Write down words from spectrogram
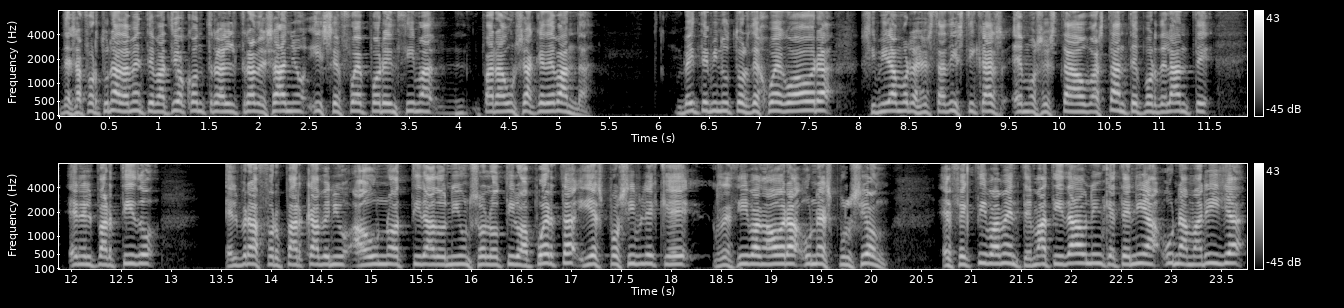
desafortunadamente batió contra el travesaño y se fue por encima para un saque de banda. 20 minutos de juego ahora. Si miramos las estadísticas, hemos estado bastante por delante en el partido. El Bradford Park Avenue aún no ha tirado ni un solo tiro a puerta y es posible que reciban ahora una expulsión. Efectivamente, Matty Downing, que tenía una amarilla,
